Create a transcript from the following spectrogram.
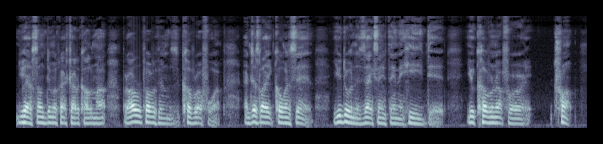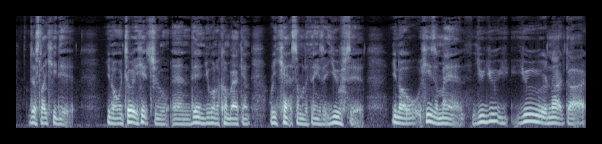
You have some Democrats try to call him out, but all Republicans cover up for him. And just like Cohen said, you're doing the exact same thing that he did. You're covering up for Trump, just like he did you know, until it hits you, and then you're going to come back and recant some of the things that you've said. You know, he's a man. You you you are not God.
